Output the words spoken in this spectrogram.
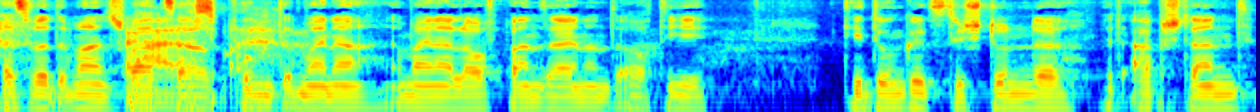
das wird immer ein schwarzer ja, Punkt in meiner, in meiner Laufbahn sein und auch die, die dunkelste Stunde mit Abstand.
